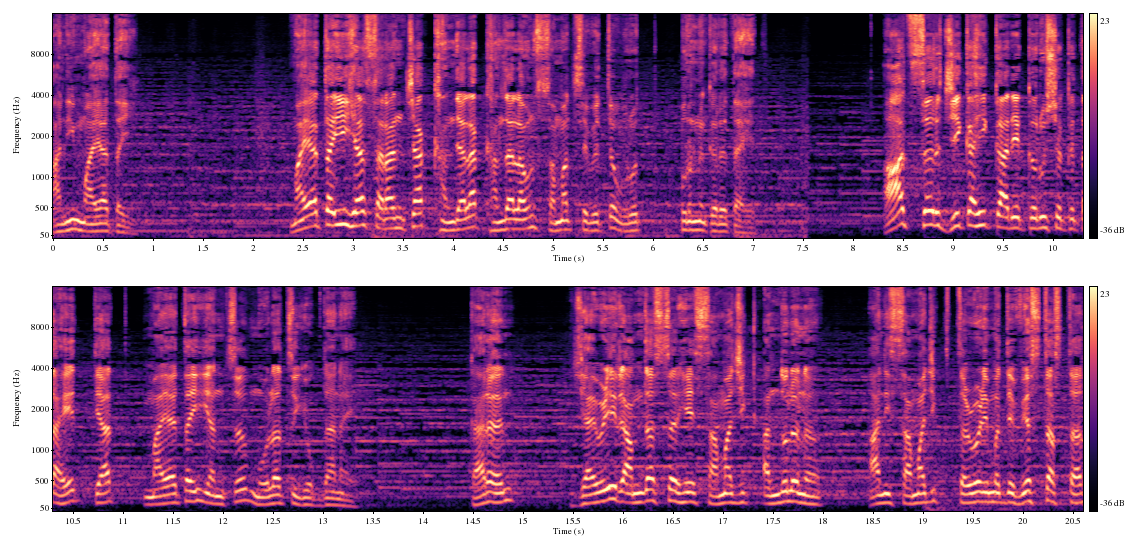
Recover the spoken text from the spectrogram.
आणि मायाताई. मायाताई ह्या सरांच्या खांद्याला खांदा लावून समाजसेवेचं व्रत पूर्ण करत आहेत. आज सर जे काही कार्य करू शकत आहेत त्यात मायाताई यांचं मोलाचं योगदान आहे. कारण ज्यावेळी रामदास सर हे सामाजिक आंदोलनं आणि सामाजिक चळवळीमध्ये व्यस्त असतात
